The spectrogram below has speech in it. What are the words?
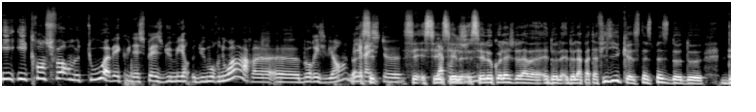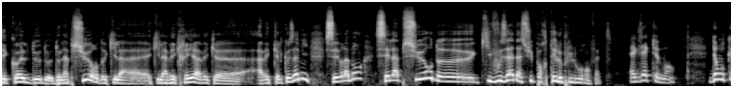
il, transforme tout avec une espèce d'humour noir, euh, euh, Boris Vian, mais bah, il reste euh, C'est le collège de la, de, la pataphysique, cette espèce d'école de, de, l'absurde qu'il qu'il avait créé avec, avec quelques amis. C'est vraiment, c'est l'absurde qui vous aide à supporter le plus lourd, en fait. Exactement. Donc,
